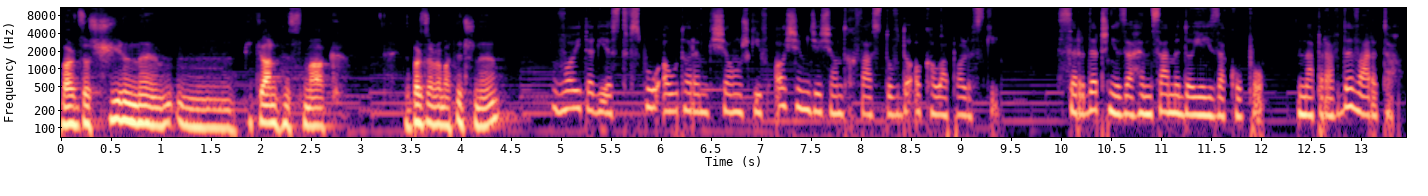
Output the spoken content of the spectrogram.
Bardzo silny, mm, pikantny smak. Jest bardzo aromatyczny. Wojtek jest współautorem książki w 80 chwastów dookoła Polski. Serdecznie zachęcamy do jej zakupu. Naprawdę warto.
